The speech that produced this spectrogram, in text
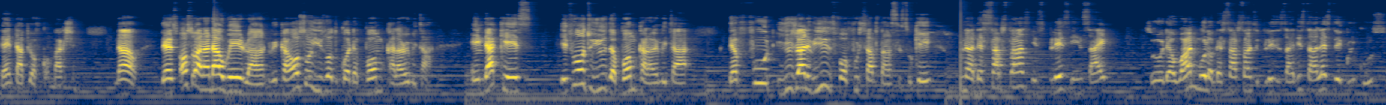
the enthalpy of combustion now there's also another way around. We can also use what we call the bomb calorimeter. In that case if you want to use the bomb calorimeter the food usually we use for food substances okay? Now the substance is placed inside. So the one mole of the substance is placed inside. This time let's take glucose.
